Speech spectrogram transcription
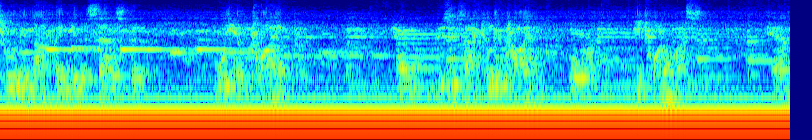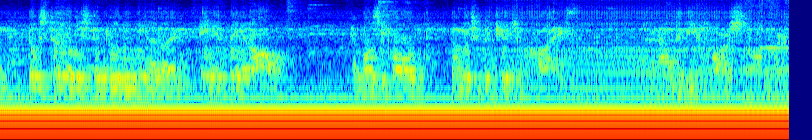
is really nothing in the sense that we have triumphed. And this is actually triumph for each one of us. And those terrorists don't really mean anything at all. And most of all, members of the Church of Christ turn out to be far stronger.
